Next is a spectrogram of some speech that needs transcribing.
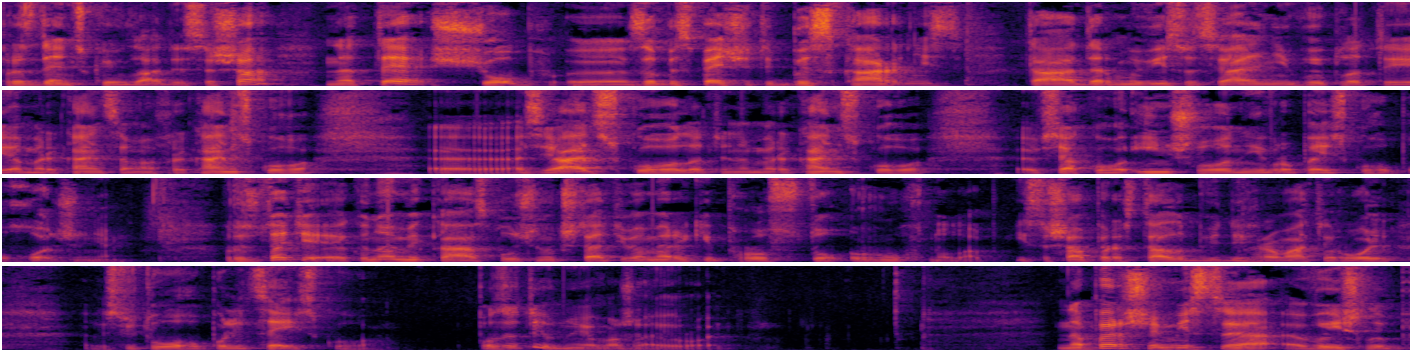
президентської влади США на те, щоб е, забезпечити безкарність та дармові соціальні виплати американцям африканського, е, азіатського, латиноамериканського, е, всякого іншого неєвропейського походження. В результаті економіка Сполучених Штатів Америки просто рухнула б, і США перестали б відігравати роль світового поліцейського. Позитивну, я вважаю, роль. На перше місце вийшли б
